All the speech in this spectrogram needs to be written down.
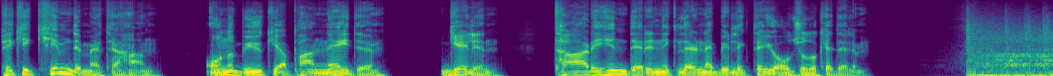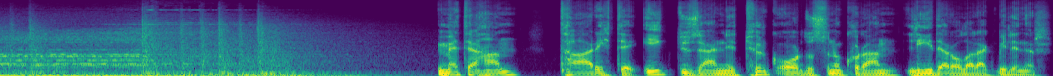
Peki kimdi Metehan? Onu büyük yapan neydi? Gelin, tarihin derinliklerine birlikte yolculuk edelim. Metehan, tarihte ilk düzenli Türk ordusunu kuran lider olarak bilinir.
